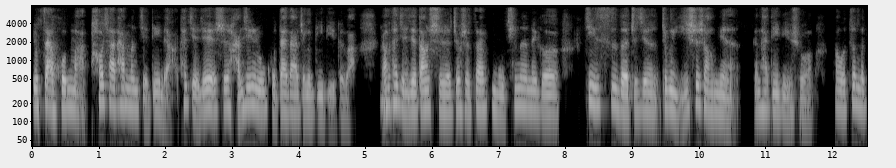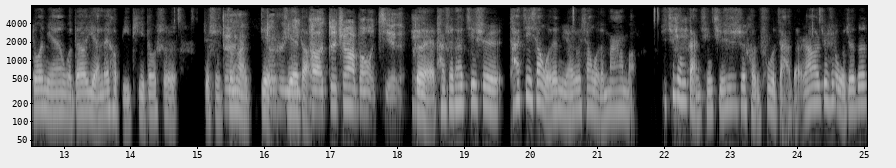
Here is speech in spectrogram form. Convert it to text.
又再婚嘛，抛下他们姐弟俩，他姐姐也是含辛茹苦带大这个弟弟，对吧？然后他姐姐当时就是在母亲的那个祭祀的这件这个仪式上面，跟他弟弟说，啊，我这么多年我的眼泪和鼻涕都是就是对真儿都接接的，一呃，对，真儿帮我接的。嗯，对，他说他既是他既像我的女儿，又像我的妈妈，就这嗯种感情其实是很复杂的。然后就是我觉得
